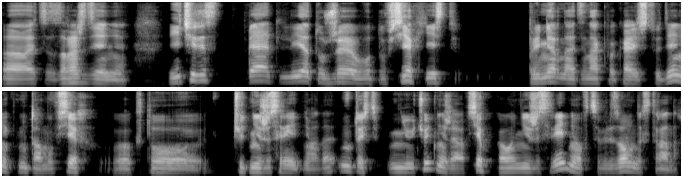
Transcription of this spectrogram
э, эти зарождения. И через 5 лет уже вот у всех есть примерно одинаковое количество денег. Ну, там у всех, э, кто чуть ниже среднего, да? Ну, то есть не чуть ниже, а всех, у кого ниже среднего в цивилизованных странах.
